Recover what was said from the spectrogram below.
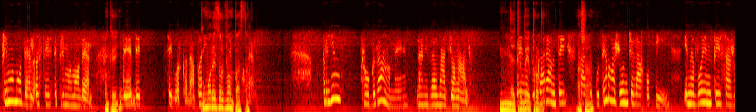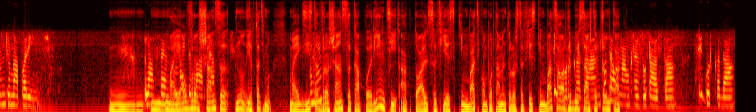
Primul model, ăsta este primul model. Ok. De, de, sigur că da. Cum o părinții rezolvăm pe asta? prin programe la nivel național. Ne Prin trebuie pro... educarea întâi, Așa. ca să putem ajunge la copii, e nevoie întâi să ajungem la părinți. Mm, La fel, mai mai au vreo departe șansă, nu, iertați-mă, mai există Mhm. vreo șansă ca părinții actuali să fie schimbați, comportamentul lor să fie schimbat sau ar Sigur trebui că să da. așteptăm ca... Întotdeauna am crezut asta. Sigur că da.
